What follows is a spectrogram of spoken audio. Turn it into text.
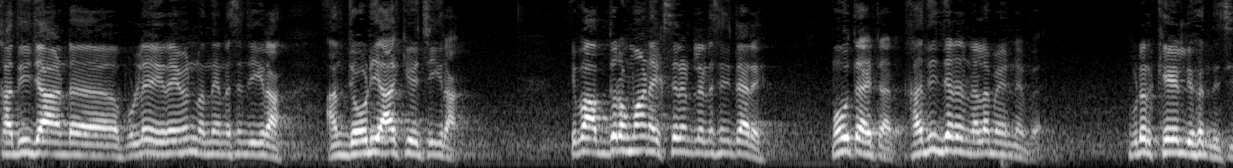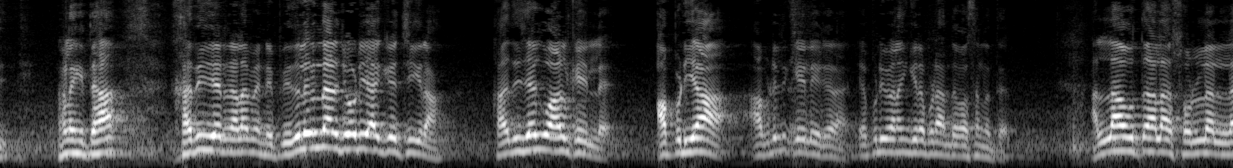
ஹதீஜாண்ட பிள்ளை இறைவன் வந்து என்ன செஞ்சுக்கிறான்? அந்த ஜோடி ஆக்கி வச்சுக்கிறான். இப்போ அப்துல் ரஹ்மான் எக்ஸிடென்ட்டில் என்ன செஞ்சிட்டாரு? மௌத் ஆகிட்டார் ஹதீஜர் நிலைமை என்ன இப்போ? இப்படி ஒரு கேள்வி வந்துச்சு. வழங்கிட்டா ஹதீஜர் நிலைமை என்ன இப்போ? இதுல இருந்தா ஜோடி ஆக்கி வச்சுக்கிறான்? கதிஜாக்கு வாழ்க்கை இல்லை. அப்படியா? அப்படின்னு கேள்விக்கிறேன் எப்படி விளங்கிறப்பட அந்த வசனத்தை? அல்லாஹு தாலா சொல்லல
